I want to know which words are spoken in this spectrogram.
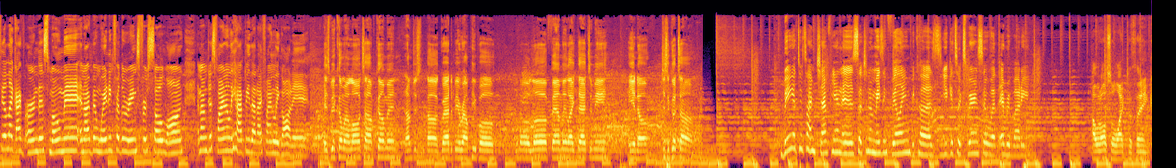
Feel like I've earned this moment and I've been waiting for the rings for so long and I'm just finally happy that I finally got it. It's been coming a long time coming and I'm just uh, glad to be around people, you know, love family like that to me, and, you know, just a good time. Being a two-time champion is such an amazing feeling because you get to experience it with everybody. I would also like to thank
